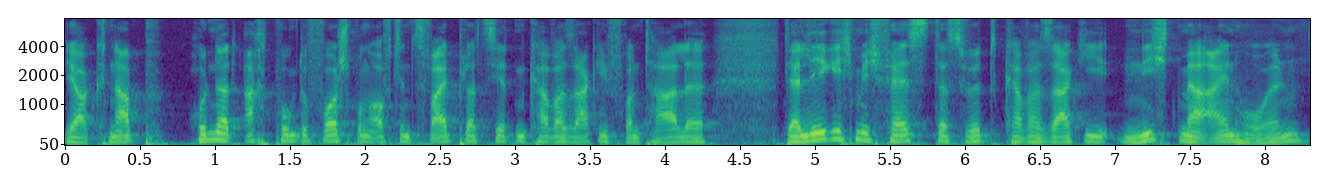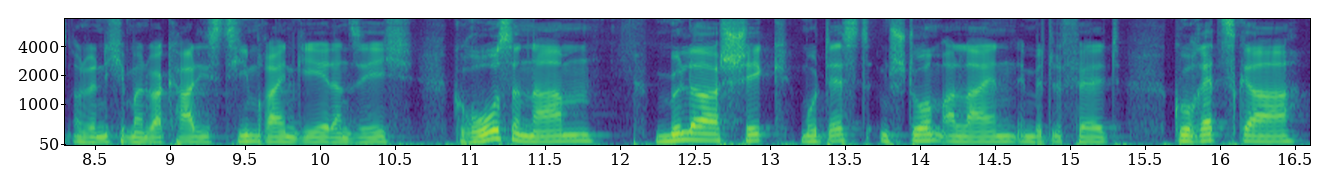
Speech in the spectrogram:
ja knapp 108 Punkte Vorsprung auf den zweitplatzierten Kawasaki Frontale. Da lege ich mich fest, das wird Kawasaki nicht mehr einholen. Und wenn ich in mein Bakadis Team reingehe, dann sehe ich große Namen. Müller, Schick, Modest im Sturm allein im Mittelfeld, Goretzka,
